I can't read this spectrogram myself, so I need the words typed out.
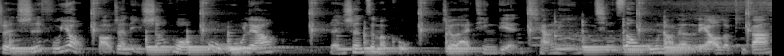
准时服用，保证你生活不无聊。人生这么苦，就来听点强尼轻松无脑的聊了 K 吧。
